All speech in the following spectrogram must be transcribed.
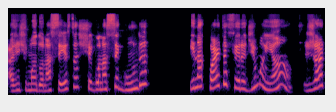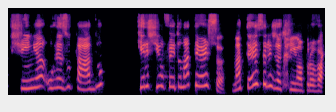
a gente mandou na sexta, chegou na segunda, e na quarta-feira de manhã já tinha o resultado que eles tinham feito na terça. Na terça eles já tinham aprovado.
